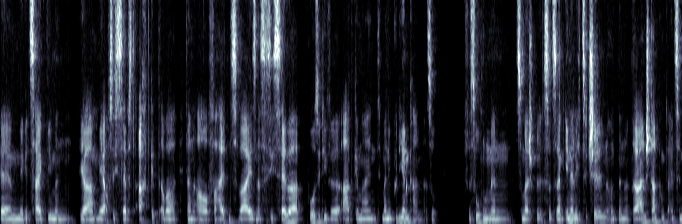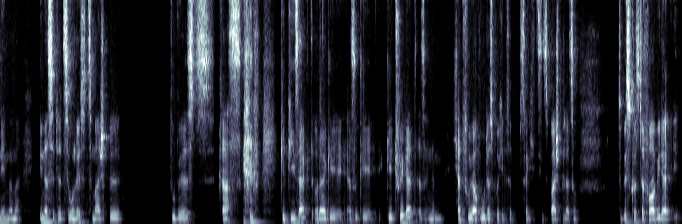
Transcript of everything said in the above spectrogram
ähm, mir gezeigt, wie man ja mehr auf sich selbst Acht gibt, aber dann auch Verhaltensweisen, also sich selber positive Art gemeint manipulieren kann. Also versuchen, einen, zum Beispiel sozusagen innerlich zu chillen und einen neutralen Standpunkt einzunehmen, wenn man in der Situation ist, zum Beispiel du wirst krass gepiesackt oder ge, also ge, getriggert, also in einem, ich hatte früher auch Wutausbrüche, deshalb sage ich jetzt dieses Beispiel, also du bist kurz davor, wieder in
